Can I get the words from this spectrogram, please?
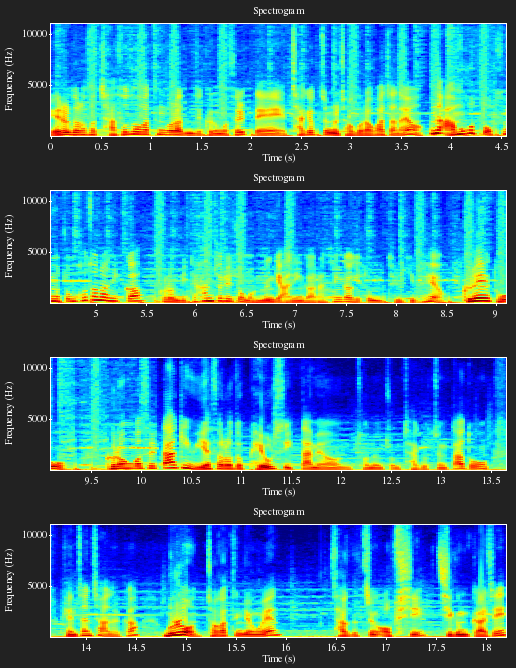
예를 들어서 자소서 같은 거라든지 그런 거 쓸 때 자격증을 적으라고 하잖아요. 근데 아무것도 없으면 좀 허전하니까 그럼 밑에 한 줄이 좀 얻는 게 아닌가 라는 생각이 좀 들기도 해요. 그래도 그런 것을 따기 위해서라도 배울 수 있다면 저는 좀 자격증 따도 괜찮지 않을까? 물론 저 같은 경우엔 자격증 없이 지금까지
